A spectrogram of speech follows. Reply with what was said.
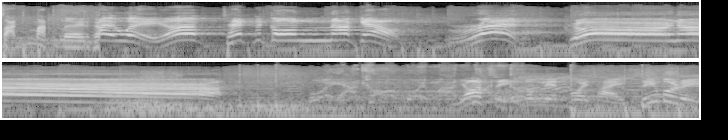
สันหมัดเลยนะครับ By way of technical knockout, red corner ยอดสิงห์โรงเรียนมวยไทยสิงห์บุรี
